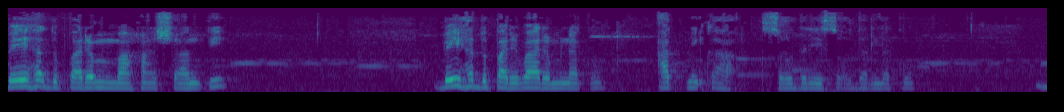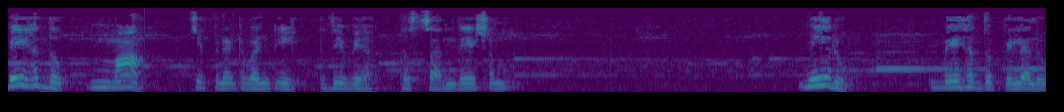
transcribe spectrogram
బేహదు పరం మహాశాంతి బేహదు పరివారమునకు ఆత్మిక సోదరి సోదరులకు బేహదు మా చెప్పినటువంటి దివ్య సందేశము. మీరు బేహద్దు పిల్లలు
